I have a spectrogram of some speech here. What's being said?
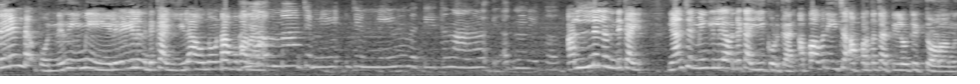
വേണ്ട. പൊന്നെ നീ മേൽ കയ്യിൽ നിന്റെ കയ്യിലാവുന്നോണ്ട് അമ്മ പറയണം. അല്ലല്ല നിന്റെ കൈ ഞാൻ ചെമ്മീൻ അവന്റെ കയ്യിൽ കൊടുക്കാൻ. അപ്പൊ അവൻ ഈ അപ്പുറത്തെ ചട്ടിയിലോട്ട് ഇട്ടോളാന്ന്.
